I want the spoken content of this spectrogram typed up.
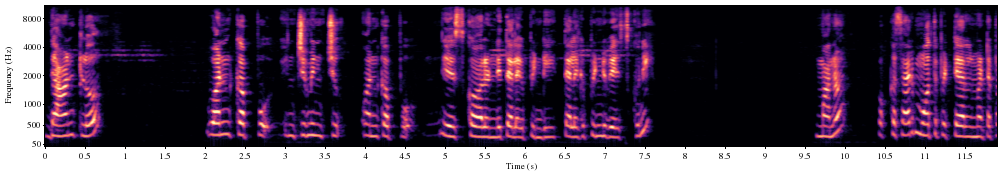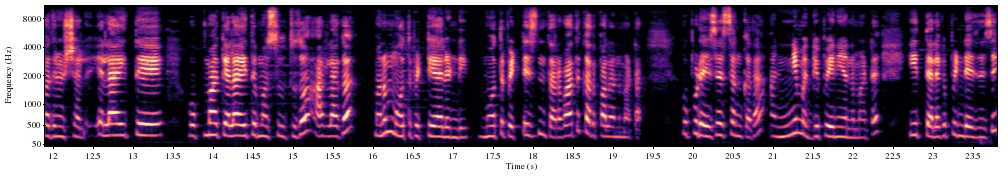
దాంట్లో వన్ కప్పు ఇంచుమించు వన్ కప్పు వేసుకోవాలండి తెలగపిండి. తెలగపిండి వేసుకుని మనం ఒక్కసారి మూత పెట్టేయాలన్నమాట పది నిమిషాలు. ఎలా అయితే ఉప్మాకి ఎలా అయితే మసులుతుందో అలాగా మనం మూత పెట్టేయాలండి. మూత పెట్టేసిన తర్వాత కదపాలన్నమాట. ఇప్పుడు వేసేసాం కదా అన్నీ మగ్గిపోయినాయి అన్నమాట. ఈ తెలగపిండి వేసేసి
